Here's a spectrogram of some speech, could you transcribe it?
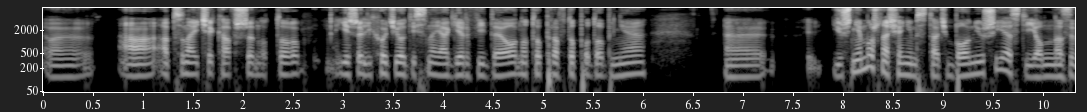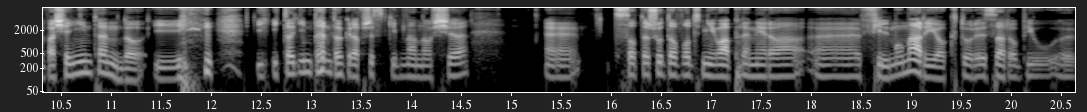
E, a, a co najciekawsze, no to jeżeli chodzi o Disneya gier wideo, no to prawdopodobnie e, już nie można się nim stać, bo on już jest i on nazywa się Nintendo i, i, i to Nintendo gra wszystkim na nosie. Co też udowodniła premiera e, filmu Mario, który zarobił e,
